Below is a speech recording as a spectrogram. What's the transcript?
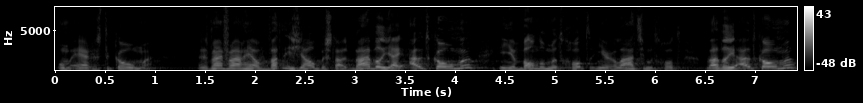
om ergens te komen. En dus mijn vraag aan jou, wat is jouw besluit? Waar wil jij uitkomen in je wandel met God, in je relatie met God? Waar wil je uitkomen?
